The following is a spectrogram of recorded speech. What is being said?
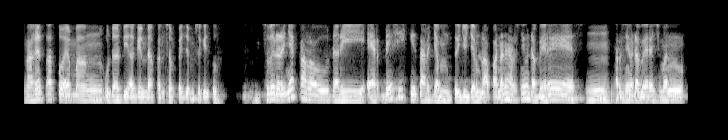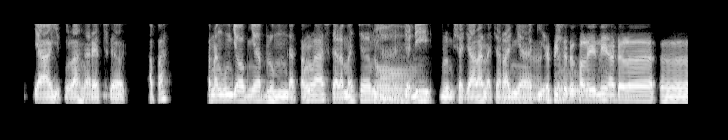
ngaret atau emang udah diagendakan sampai jam segitu Sebenarnya kalau dari RD sih sekitar jam 7 jam 8-an harusnya udah beres. hmm. Harusnya udah beres cuman ya gitulah ngaret segala apa penanggung jawabnya belum datang lah segala macam Oh. ya. Jadi belum bisa jalan acaranya Nah, gitu. Episode kali ini adalah eh,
